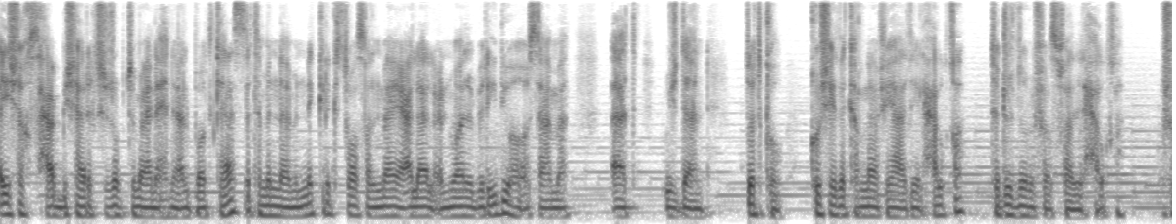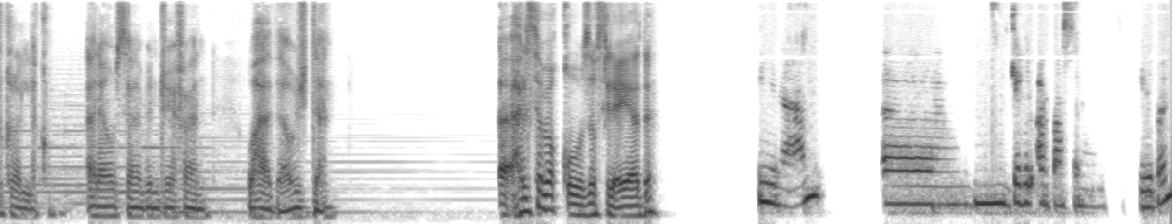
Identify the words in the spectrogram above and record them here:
أي شخص حاب يشارك تجربته معنا هنا على البودكاست أتمنى منك أنك تتواصل معي على العنوان البريدي وهو أسامة at وجدان dot co كل شيء ذكرناه في هذه الحلقة تجدون في وصف هذه الحلقة. وشكرا لكم. أنا أسامة بن جيفان وهذا وجدان. هل سبق وزرت العيادة؟ إي نعم. قبل أربع سنوات تقريبا.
